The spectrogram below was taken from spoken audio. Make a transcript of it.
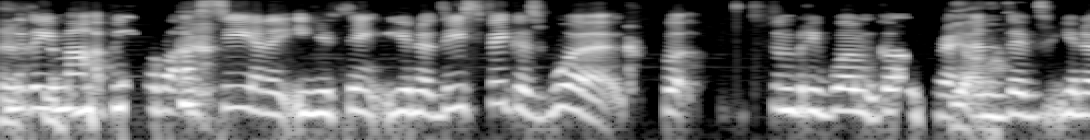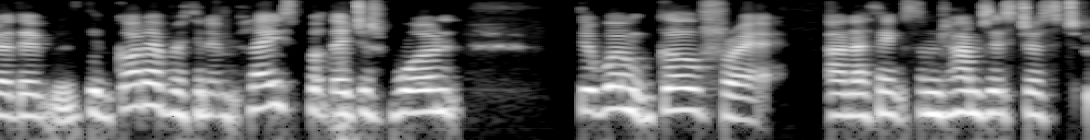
you know, the amount of people that I see, and you think, you know, these figures work, but somebody won't go for it, Yeah. and they've, you know, they've they've got everything in place, but they just won't, they won't go for it. And I think sometimes it's just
